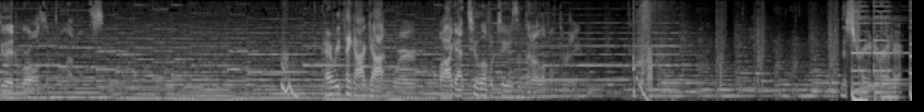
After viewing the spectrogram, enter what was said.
good rolls in the levels. Everything I got were well, I got two level twos and then a level three. This trainer right here.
